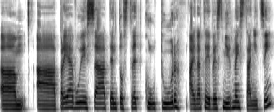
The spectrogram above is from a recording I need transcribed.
Um, a prejavuje sa tento stred kultúr aj na tej vesmírnej stanici.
